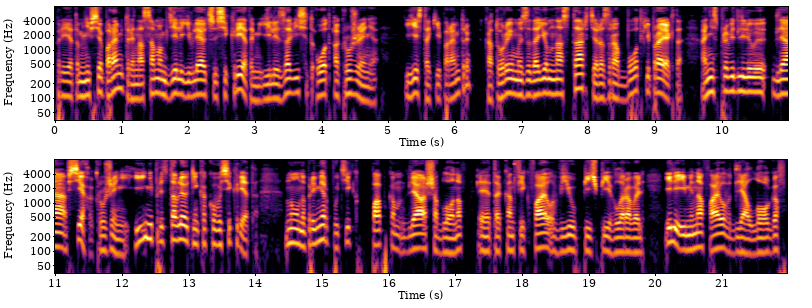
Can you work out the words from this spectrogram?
При этом не все параметры на самом деле являются секретами или зависят от окружения – есть такие параметры, которые мы задаем на старте разработки проекта. Они справедливы для всех окружений и не представляют никакого секрета. Ну, например, пути к папкам для шаблонов, это config файл view php в Laravel, или имена файлов для логов.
